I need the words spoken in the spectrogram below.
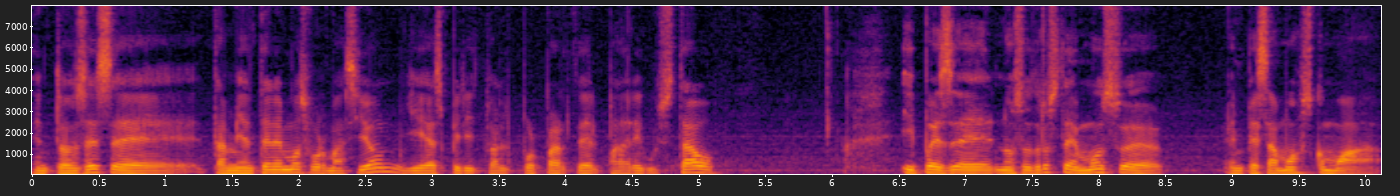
Entonces, eh, también tenemos formación, guía espiritual por parte del Padre Gustavo. Y pues eh, nosotros tenemos, empezamos como a,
